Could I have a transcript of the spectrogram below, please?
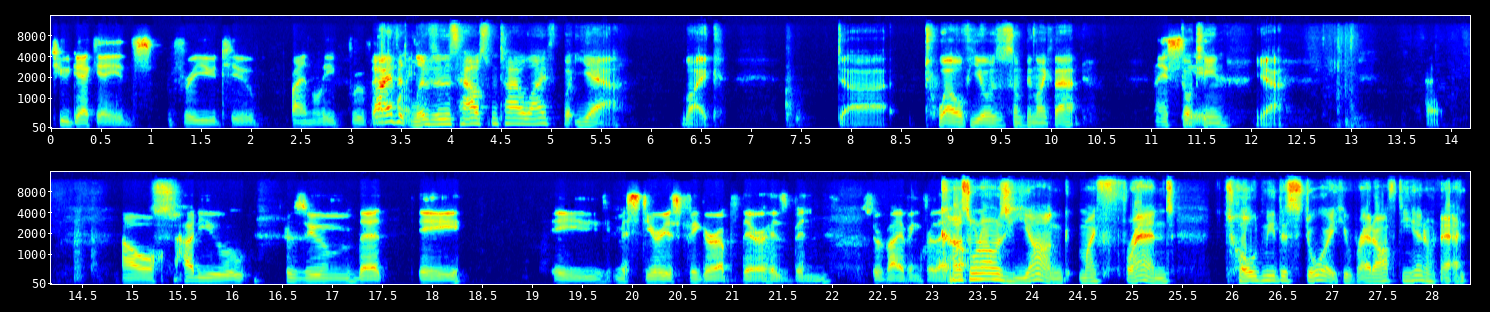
two decades for you to finally prove that? I haven't point. lived in this house my entire life, but yeah, like uh, 12 years or something like that. I see. 13. Yeah. How how do you presume that a a mysterious figure up there has been surviving for that? Because when I was young, my friend told me this story he read off the internet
